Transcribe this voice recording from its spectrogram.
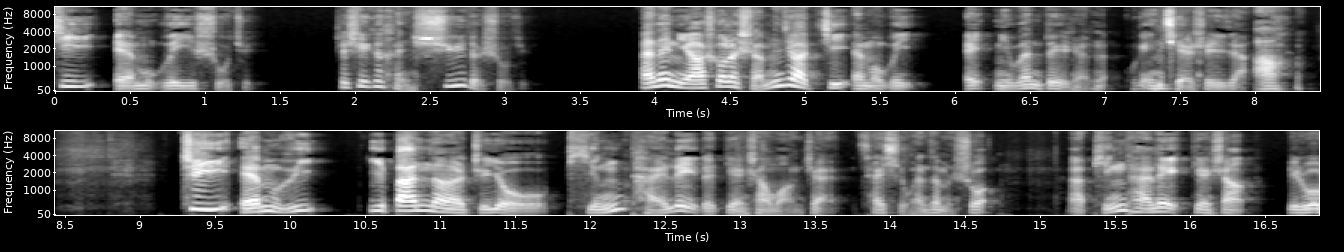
GMV 数据，这是一个很虚的数据。哎，那你要说了什么叫 GMV？哎，你问对人了，我给你解释一下啊，GMV。一般呢，只有平台类的电商网站才喜欢这么说，啊，平台类电商，比如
